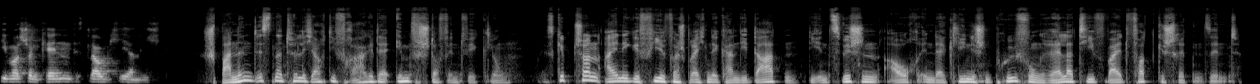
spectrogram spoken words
die wir schon kennen, das glaube ich eher nicht. Spannend ist natürlich auch die Frage der Impfstoffentwicklung. Es gibt schon einige vielversprechende Kandidaten, die inzwischen auch in der klinischen Prüfung relativ weit fortgeschritten sind.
